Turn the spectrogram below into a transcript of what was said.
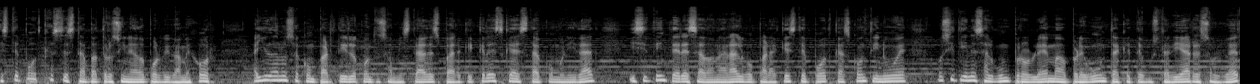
Este podcast está patrocinado por Viva Mejor. Ayúdanos a compartirlo con tus amistades para que crezca esta comunidad y si te interesa donar algo para que este podcast continúe o si tienes algún problema o pregunta que te gustaría resolver,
